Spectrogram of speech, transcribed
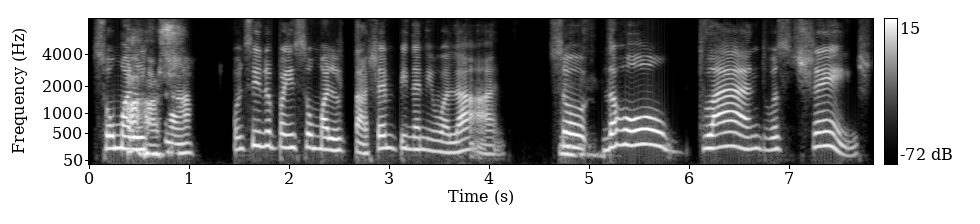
sumalta, Ahas. kung sino pa yung sumalta, siya yung pinaniwalaan. So, Mhm. the whole plan was changed.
